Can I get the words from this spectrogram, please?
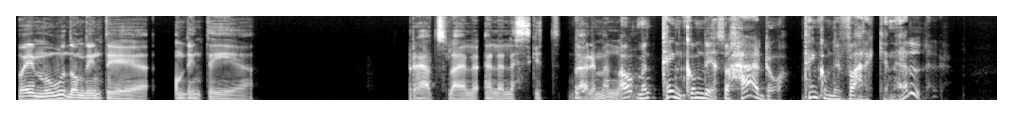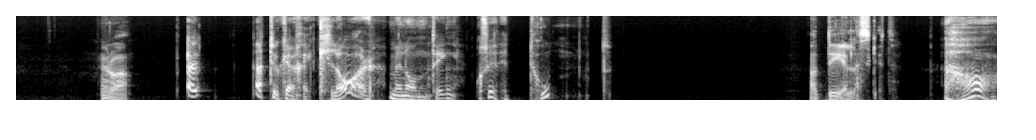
Vad är mod om det inte är, om det inte är rädsla eller, eller läskigt däremellan? Ja, men tänk om det är så här då? Tänk om det är varken eller? Hur då? Att du kanske är klar med någonting och så är det tomt. Ja, det är läskigt. Jaha,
